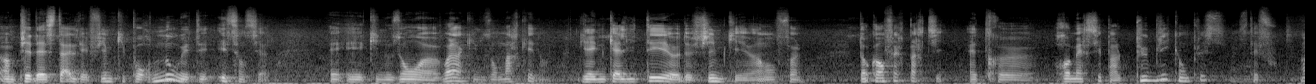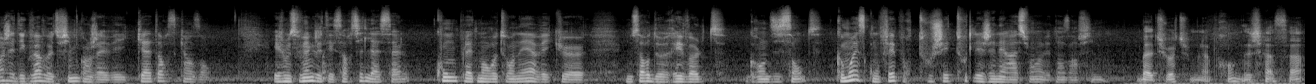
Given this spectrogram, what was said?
un piédestal des films qui pour nous étaient essentiels et, qui nous ont voilà, ont marqués. il y a une qualité de film qui est vraiment folle. Donc en faire partie être euh, remercié par le public en plus, c'était fou. Moi j'ai découvert votre film quand j'avais 14-15 ans. Et je me souviens que j'étais sorti de la salle complètement retourné avec euh, une sorte de révolte grandissante. Comment est-ce qu'on fait pour toucher toutes les générations dans un film? Bah tu vois, tu me l'apprends déjà ça.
